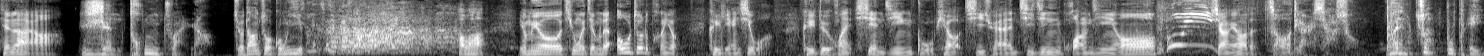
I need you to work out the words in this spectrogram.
现在啊，忍痛转让，就当做公益吧，好不好？有没有听我节目的欧洲的朋友可以联系我，可以兑换现金、股票、期权、基金、黄金哦。想要的早点下手，稳赚不赔。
